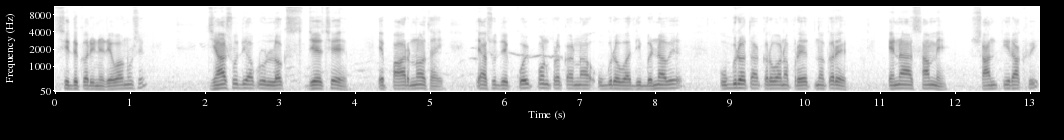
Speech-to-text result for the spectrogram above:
સિદ્ધ કરીને રહેવાનું છે. જ્યાં સુધી આપણું લક્ષ્ય જે છે, એ પાર ન થાય, ત્યાં સુધી કોઈ પણ પ્રકારના ઉગ્રવાદી બનાવે, ઉગ્રતા કરવાના પ્રયત્ન કરે, એના સામે શાંતિ રાખવી,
